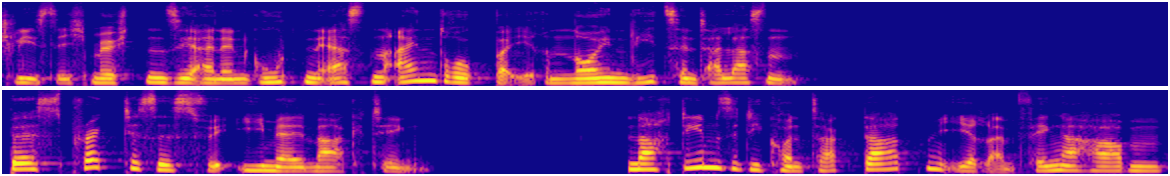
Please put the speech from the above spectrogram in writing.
Schließlich möchten Sie einen guten ersten Eindruck bei Ihren neuen Leads hinterlassen. Best Practices für E-Mail-Marketing. Nachdem Sie die Kontaktdaten Ihrer Empfänger haben,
